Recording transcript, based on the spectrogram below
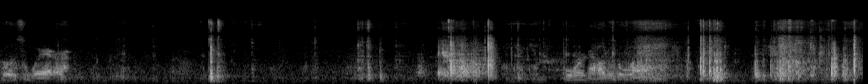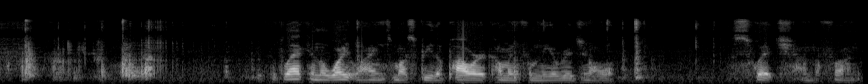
goes where. And I can board out of the way. The black and the white lines must be the power coming from the original switch on the front.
